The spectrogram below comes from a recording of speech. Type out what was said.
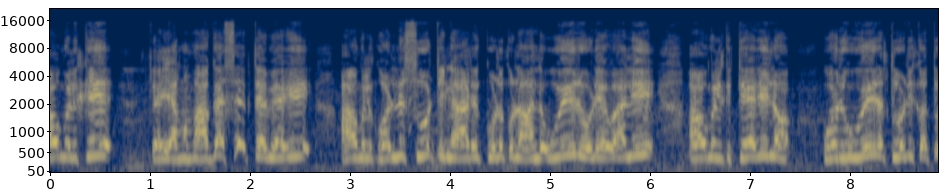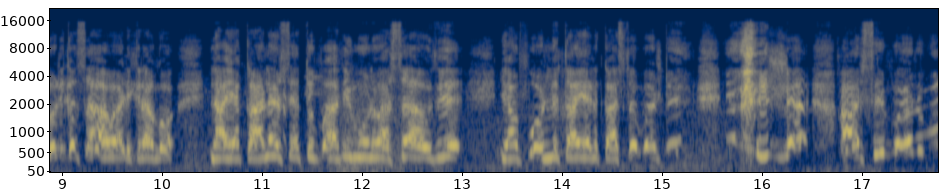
அவங்களுக்கு எங்கள் மக செத்த மாரி அவங்களுக்கு ஒன்று ஷூட்டிங் ஆடு கொடுக்கணும். அந்த உயிருடைய வழி அவங்களுக்கு தெரியணும். ஒரு உயிரை துடிக்க துடிக்க சாவடிக்கிறாங்க. நான் என் கணவர் செத்து பதிமூணு வருஷம் ஆகுது. என் பொண்ணு தான் எனக்கு கஷ்டப்பட்டு. இல்லை அரிசி பருப்பு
